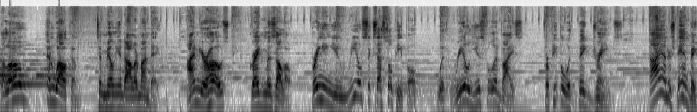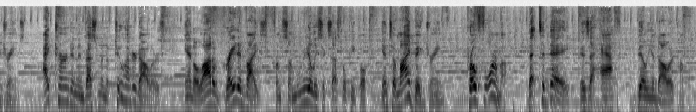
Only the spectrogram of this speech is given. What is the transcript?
Hello and welcome to Million Dollar Monday. I'm your host, Greg Muzzillo, bringing you real successful people with real useful advice for people with big dreams. I understand big dreams. I turned an investment of $200 and a lot of great advice from some really successful people into my big dream, Proforma, that today is a half billion dollar company.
